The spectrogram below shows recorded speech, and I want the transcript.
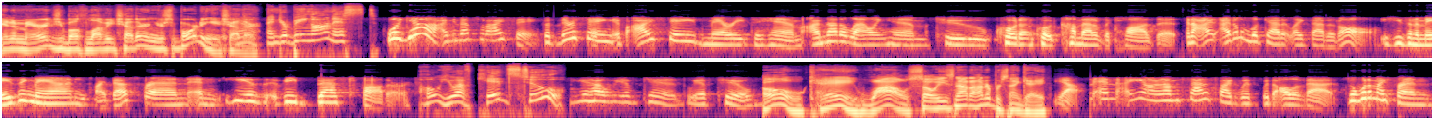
in a marriage, you both love each other and you're supporting each Yeah. other. And you're being honest. Well, yeah, I mean, that's what I think. But they're saying if I stayed married to him, I'm not allowing him to quote unquote come out of the closet. And I, I don't look at it like that at all. He's an amazing man. He's my best friend, and he is the best father. Oh, you have kids too. Yeah, we have kids. We have two. Okay. Wow. So he's not 100% gay. Yeah. And you know, and I'm satisfied with with all of that. So one of my friends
